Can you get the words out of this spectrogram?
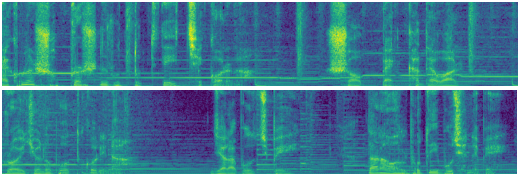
এখন আর সব প্রশ্নের উত্তর দিতে ইচ্ছে করে না। সব ব্যাখ্যা দেওয়ার প্রয়োজনও বোধ করি না। যারা বুঝবে, তারা অল্পতেই বুঝে নেবে।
